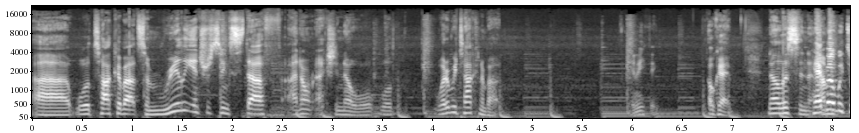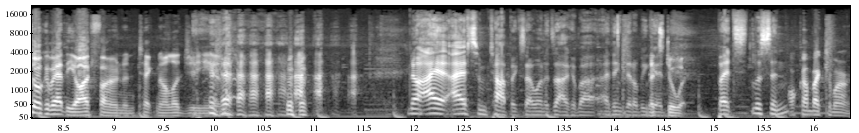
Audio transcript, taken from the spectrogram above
Uh, we'll talk about some really interesting stuff. I don't actually know. We'll, we'll, what are we talking about? Anything. Okay. Now listen. How I'm- about we talk about the iPhone and technology? And No, I, I have some topics I want to talk about. I think that'll be good. Let's do it. But listen, I'll come back tomorrow.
